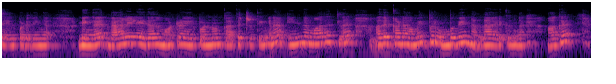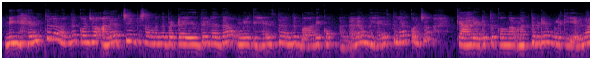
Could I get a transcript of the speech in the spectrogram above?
செயல்படுவீங்க. நீங்கள் வேலையில் ஏதாவது மாற்றம் ஏற்படணும்னு காத்துட்ருக்கீங்கன்னா இந்த மாதத்தில் அதற்கான அமைப்பு ரொம்பவே நல்லா இருக்குங்க. ஆக நீங்கள் ஹெல்த்தில் வந்து கொஞ்சம் அலர்ஜி சம்மந்தப்பட்ட இதில் தான் உங்களுக்கு ஹெல்த்தை வந்து பாதிக்கும். அதனால் உங்கள் ஹெல்த்தில் கொஞ்சம் கேர் எடுத்துக்கோங்க. மற்றபடி உங்களுக்கு எல்லா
